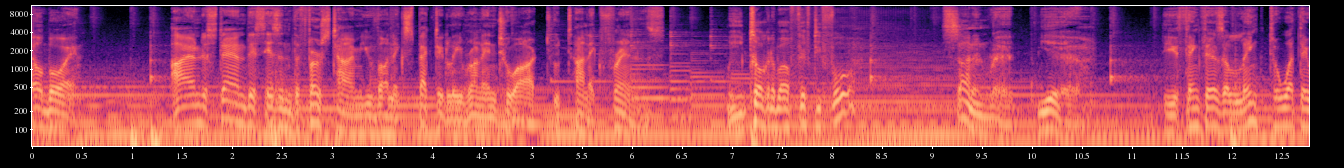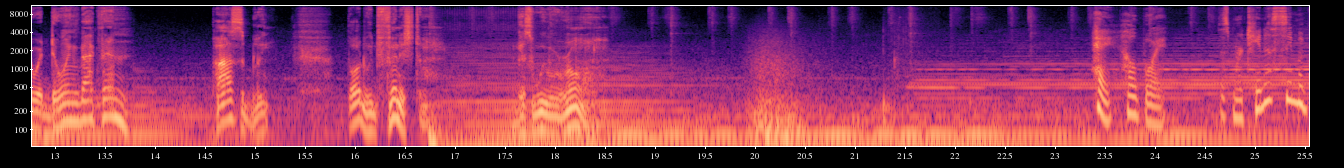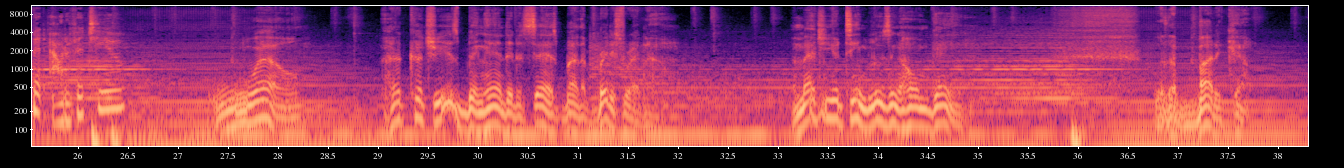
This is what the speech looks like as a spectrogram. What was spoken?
Hellboy, I understand this isn't the first time you've unexpectedly run into our Teutonic friends. Were you talking about 54? Sonnenrad, yeah. Do you think there's a link to what they were doing back then? Possibly. Thought we'd finished them. Guess we were wrong. Hey, Hellboy, does Martina seem a bit out of it to you? Well, her country is being handed its ass by the British right now. Imagine your team losing a home game. With a body count.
